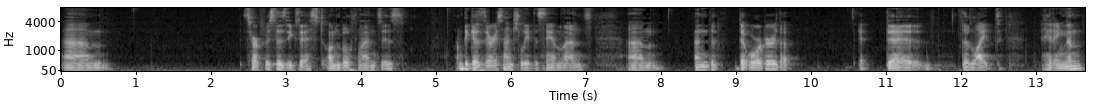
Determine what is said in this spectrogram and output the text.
um, surfaces exist on both lenses because they're essentially the same lens. Um, and the, the order that it, the, the light hitting them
